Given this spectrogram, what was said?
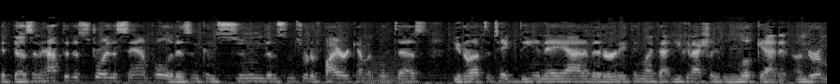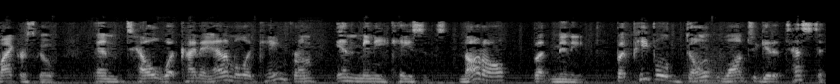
It doesn't have to destroy the sample. It isn't consumed in some sort of fire chemical test. You don't have to take DNA out of it or anything like that. You can actually look at it under a microscope and tell what kind of animal it came from in many cases. Not all, but many. But people don't want to get it tested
